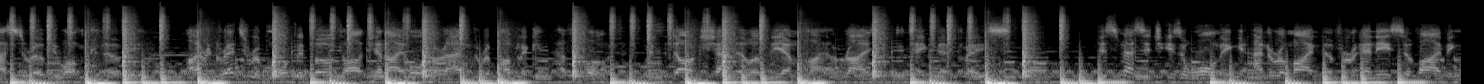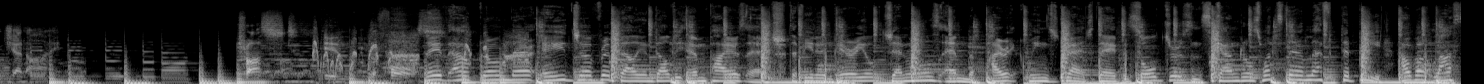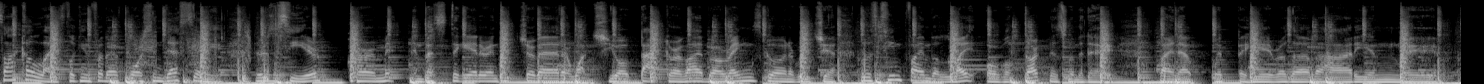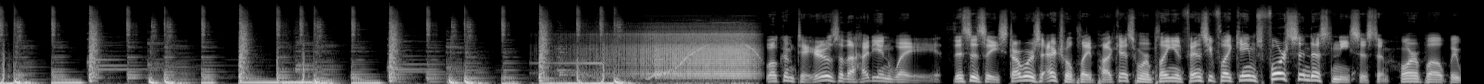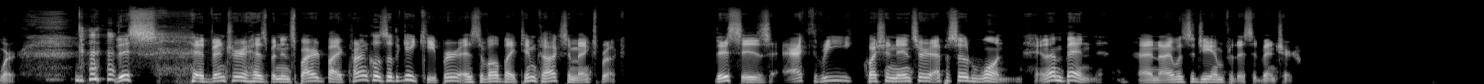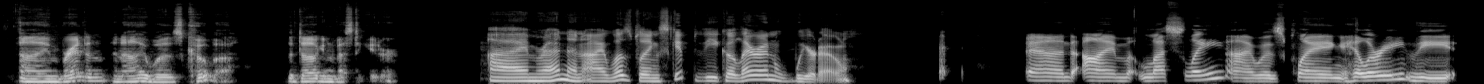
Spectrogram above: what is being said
Master Obi-Wan Kenobi. I regret to report that both our Jedi Order and the Republic have fallen, with the dark shadow of the Empire rising to take their place. This message is a warning and a reminder for any surviving Jedi. Trust in the Force. They've age of rebellion, dulled the Empire's edge, defeated Imperial generals and the Pirate Queen's dredge. They've been soldiers and scoundrels, what's there left to be? How about lost acolytes looking for their force and destiny? There's a seer, hermit, investigator, and teacher. Better watch your back, or a vibro ring's gonna reach you. Will this team find the light, or will darkness win the day? Find out with the heroes of the Hydian Way. Welcome to Heroes of the Hydian Way. This is a Star Wars actual play podcast where we're playing in Fantasy Flight Games Force and Destiny system. Or, well, we were. this adventure has been inspired by Chronicles of the Gatekeeper as developed by Tim Cox and Max Brook. This is Act 3, Question and Answer, Episode 1. And I'm Ben, and I was the GM for this adventure. I'm Brandon, and I was Koba, the dog investigator. I'm Ren, and I was playing Skip, the Kolaran weirdo. And I'm Leslie. I was playing Hillary, the.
